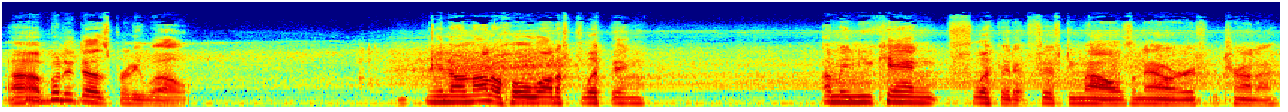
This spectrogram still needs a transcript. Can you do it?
Uh, but it does pretty well. You know, not a whole lot of flipping. I mean, you can flip it at 50 miles an hour if you're trying to,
